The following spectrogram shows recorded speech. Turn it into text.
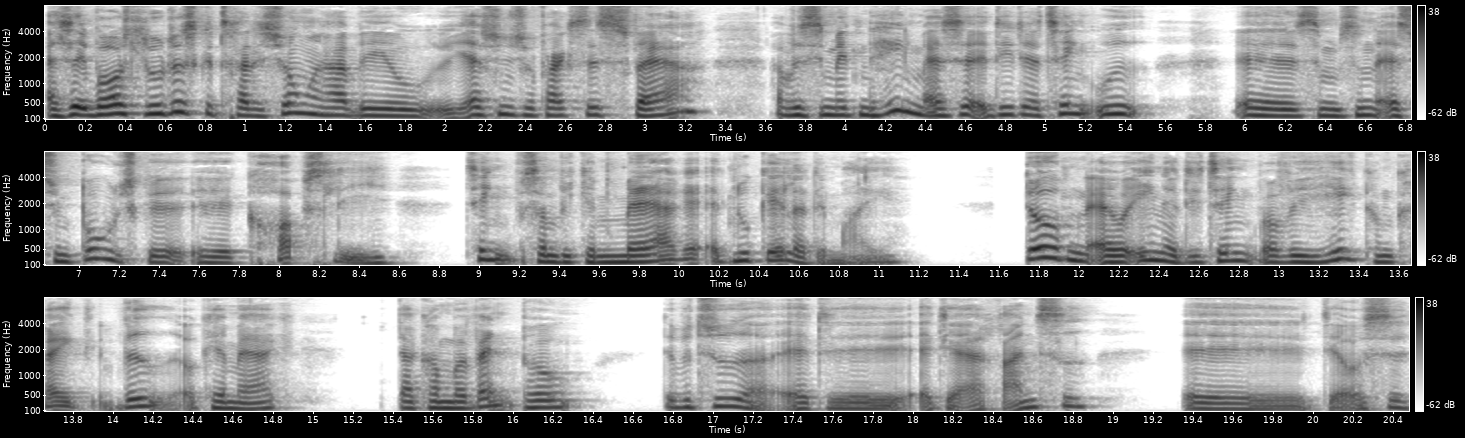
Altså i vores lutherske tradition har vi jo, jeg synes jo faktisk desværre, har vi smidt en hel masse af de der ting ud, øh, som sådan er symbolske, øh, kropslige ting, som vi kan mærke, at nu gælder det mig. Dåben er jo en af de ting, hvor vi helt konkret ved og kan mærke, der kommer vand på. Det betyder, at, øh, at jeg er renset. Øh, det er også,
